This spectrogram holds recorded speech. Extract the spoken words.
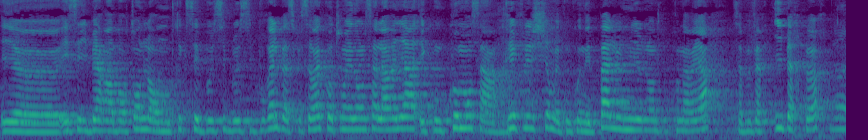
Et, euh, et c'est hyper important de leur montrer que c'est possible aussi pour elles parce que c'est vrai que quand on est dans le salariat et qu'on commence à réfléchir mais qu'on connaît pas le milieu de l'entrepreneuriat, ça peut faire hyper peur. Ouais.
